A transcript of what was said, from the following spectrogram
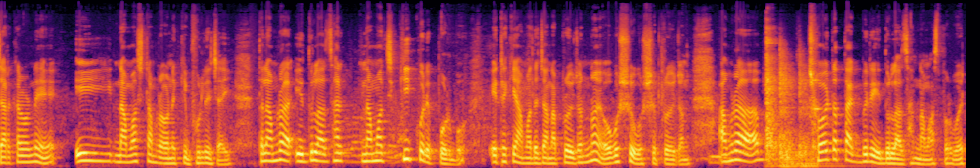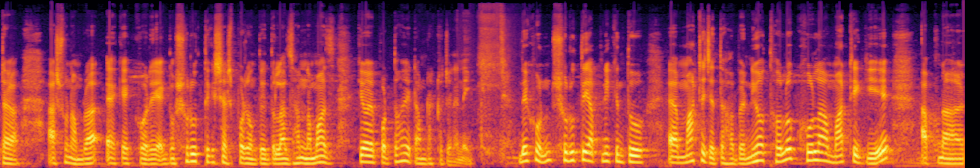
যার কারণে এই নামাজটা আমরা অনেকে ভুলে যাই। তাহলে আমরা ঈদুল আজহার নামাজ কি করে পড়ব? এটা কি আমাদের জানা প্রয়োজন নয়? অবশ্যই অবশ্যই প্রয়োজন। আমরা ছয়টা তাকবিরে ঈদুল আজহার নামাজ পড়ব। এটা আসুন আমরা এক এক করে একদম শুরু থেকে শেষ পর্যন্ত ঈদুল আজহার নামাজ কীভাবে পড়তে হয় এটা আমরা একটু জেনে নেই। দেখুন শুরুতে আপনি কিন্তু মাঠে যেতে হবে। নিয়ত হলো খোলা মাঠে গিয়ে আপনার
